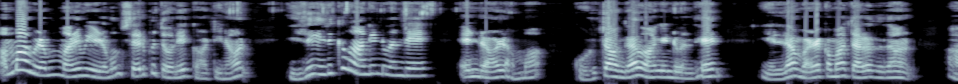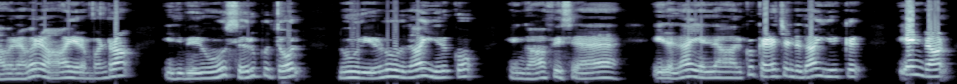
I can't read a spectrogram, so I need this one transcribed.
அம்மாவிடமும் மனைவியிடமும் செருப்பு தோலை காட்டினான். இது எதுக்கு வாங்கிட்டு வந்தே? என்றாள் அம்மா. கொடுத்தாங்க வாங்கிட்டு வந்தேன். எல்லாம் வழக்கமா தரதுதான். அவனவன் ஆயிரம் பண்றான். இது வெறும் செருப்பு தோல். நூறு இருநூறு தான் இருக்கும். எங்க ஆபீஸ்ல இதெல்லாம் எல்லாருக்கும் கிடைச்சிட்டு தான் இருக்கு என்றான்.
